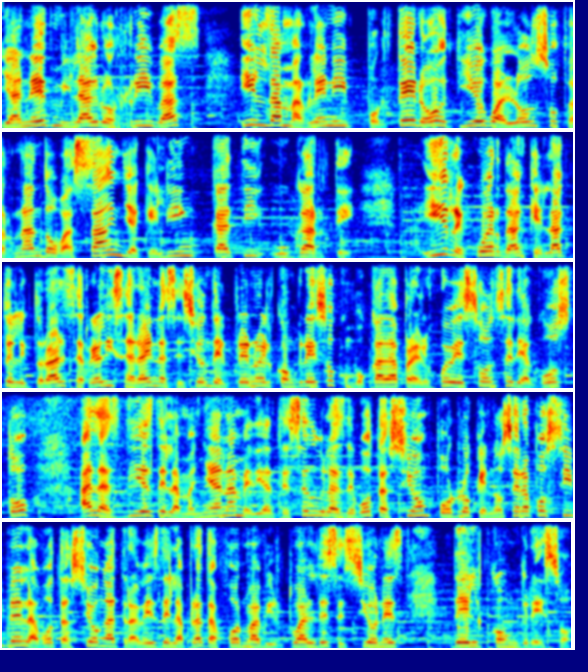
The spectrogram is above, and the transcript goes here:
Janet Milagros Rivas, Hilda Marleni Portero, Diego Alonso Fernando Bazán, Jacqueline Katy Ugarte. Y recuerdan que el acto electoral se realizará en la sesión del Pleno del Congreso convocada para el jueves 11 de agosto a las 10 de la mañana mediante cédulas de votación, por lo que no será posible la votación a través de la plataforma virtual de sesiones del Congreso.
